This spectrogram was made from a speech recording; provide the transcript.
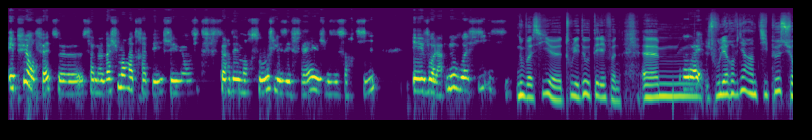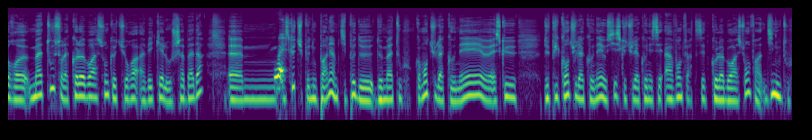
Et puis en fait, euh, ça m'a vachement rattrapé. J'ai eu envie de faire des morceaux, je les ai faits et je les ai sortis. Et voilà, nous voici ici. Nous voici euh, tous les deux au téléphone. Euh, je voulais revenir un petit peu sur Matou, sur la collaboration que tu auras avec elle au Shabada. Est-ce que tu peux nous parler un petit peu de, de Matou? Comment tu la connais? Est-ce que depuis quand tu la connais aussi? Est-ce que tu la connaissais avant de faire cette collaboration? Enfin, dis-nous tout.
